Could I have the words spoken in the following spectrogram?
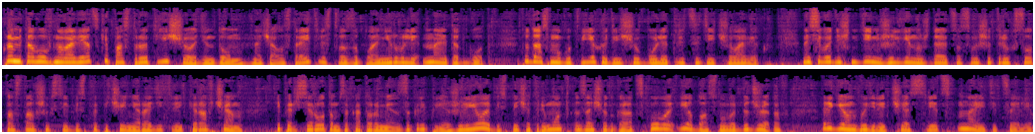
Кроме того, в Нововятске построят еще один дом. Начало строительства запланировали на этот год. Туда смогут въехать еще более 30 человек. На сегодняшний день в жилье нуждаются свыше 300 оставшихся без попечения родителей кировчан. Теперь сиротам, за которыми закрепили жилье, обеспечат ремонт за счет городского и областного бюджетов. Регион выделит часть средств на эти цели.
